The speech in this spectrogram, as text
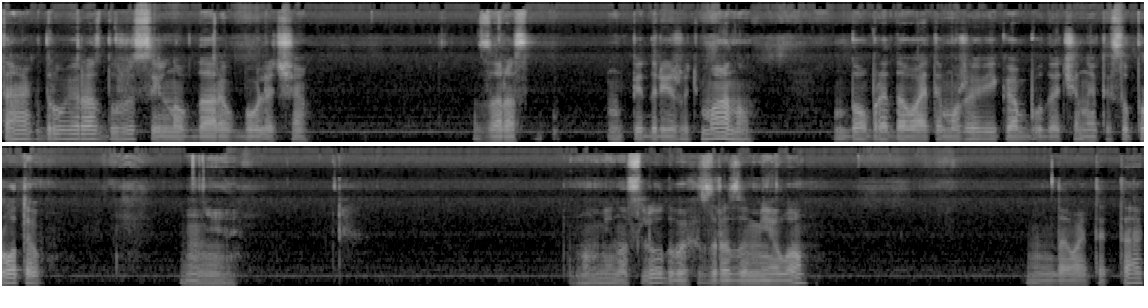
Так, другий раз дуже сильно вдарив боляче. Зараз підріжуть ману. Добре, давайте, може Віка буде чинити супротив. Ні. Ну, мінус Людвиг, зрозуміло. Давайте так.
